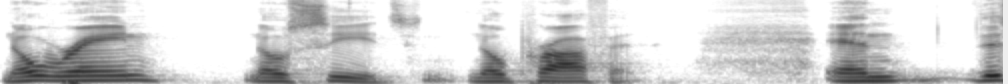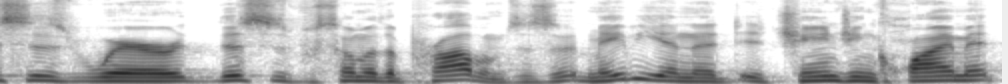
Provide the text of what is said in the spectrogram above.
No rain, no seeds, no profit. And this is where this is some of the problems. Is it maybe in a, changing climate,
